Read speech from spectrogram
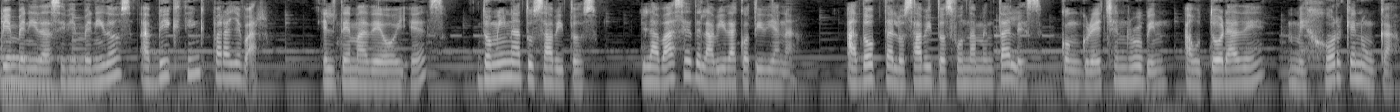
Bienvenidas y bienvenidos a Big Think para llevar. El tema de hoy es Domina tus hábitos, la base de la vida cotidiana. Adopta los hábitos fundamentales con Gretchen Rubin, autora de Mejor que nunca.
